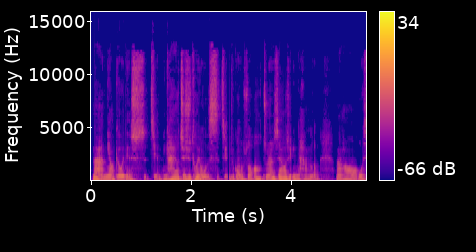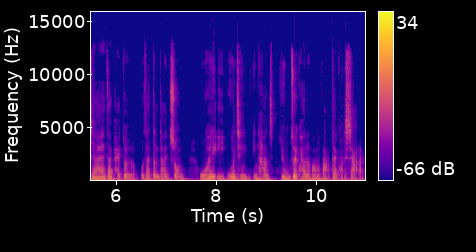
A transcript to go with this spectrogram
那你要给我一点时间，你看要继续拖延我的时间，就跟我说哦，主任现在要去银行了，然后我现在在排队了，我在等待中。我会以我会请银行用最快的方法贷款下来，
